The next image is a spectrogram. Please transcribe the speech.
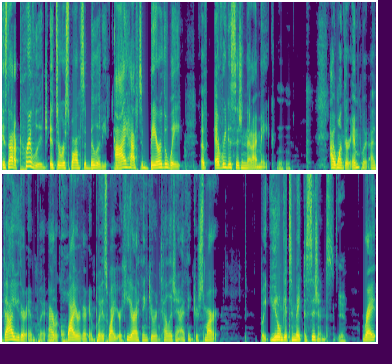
is not a privilege, it's a responsibility. I have to bear the weight of every decision that I make. Mhm. I want their input. I value their input. I require their input. It's why you're here. I think you're intelligent. I think you're smart. But you don't get to make decisions Yeah. right?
